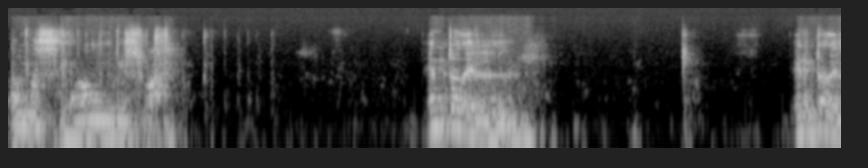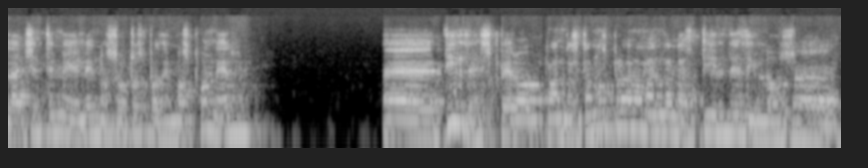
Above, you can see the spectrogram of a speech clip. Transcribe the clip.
Programación visual. Dentro del, dentro del HTML nosotros podemos poner eh, tildes, pero cuando estamos programando las tildes y los uh,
